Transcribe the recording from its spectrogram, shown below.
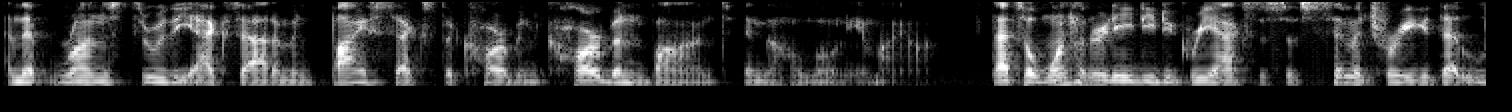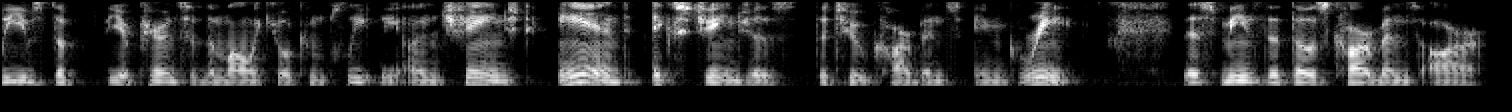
and that runs through the X atom and bisects the carbon-carbon bond in the halonium ion. That's a 180 degree axis of symmetry that leaves the, the appearance of the molecule completely unchanged and exchanges the two carbons in green. This means that those carbons are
